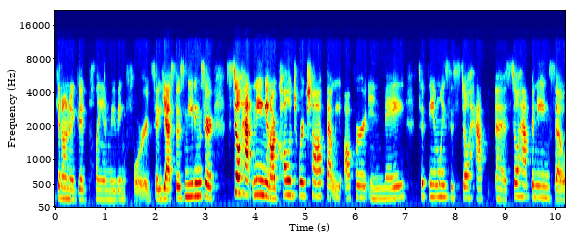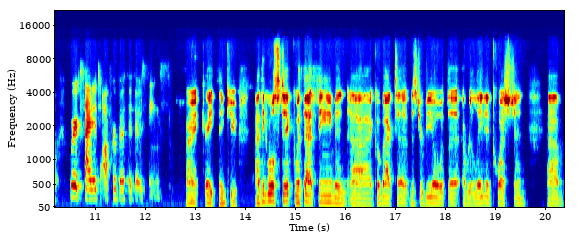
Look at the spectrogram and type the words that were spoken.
get on a good plan moving forward. So yes, those meetings are still happening and our college workshop that we offer in May to families is still uh, still happening. So we're excited to offer both of those things. All right, great. Thank you. I think we'll stick with that theme and uh, go back to Mr. Veal with a, a related question. Um,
